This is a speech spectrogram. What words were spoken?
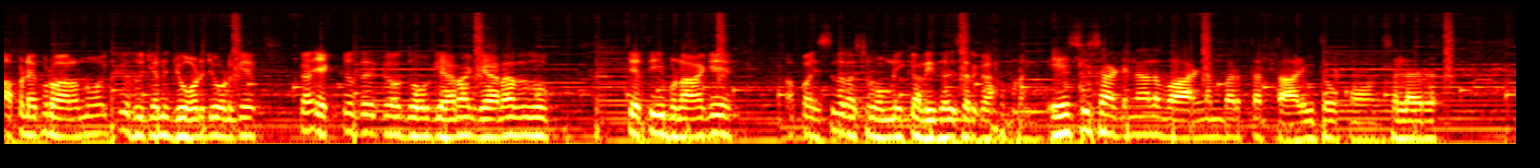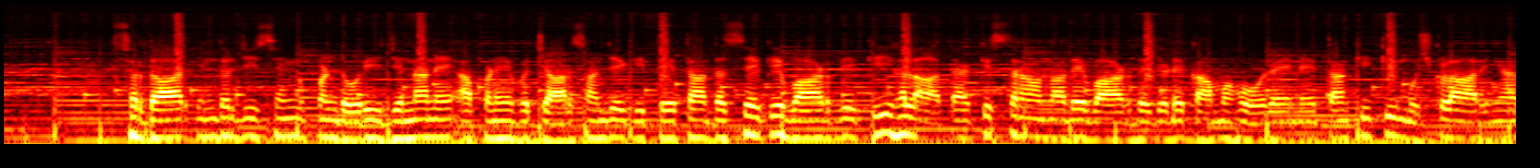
ਆਪਣੇ ਪਰਿਵਾਰਾਂ ਨੂੰ ਇੱਕ ਦੂਜੇ ਨੂੰ ਜੋੜ ਜੋੜ ਕੇ ਇੱਕ ਤੇ ਕ- ਦੋ 11 11 ਤੇ ਦੋ 33 ਬਣਾ ਕੇ ਆਪਾਂ ਇਸੇ ਤਰ੍ਹਾਂ ਸ਼੍ਰੋਮਣੀ ਅਕਾਲੀ ਦਲ ਦੀ ਸਰਕਾਰ ਬਣਾਈ। ਇਹ ਸੀ ਸਾਡੇ ਨਾਲ ਵਾਰਡ ਨੰਬਰ 43 ਤੋਂ ਕੌਂਸਲਰ ਸਰਦਾਰ ਇੰਦਰਜੀਤ ਸਿੰਘ ਪੰਡੋਰੀ ਜਿਨ੍ਹਾਂ ਨੇ ਆਪਣੇ ਵਿਚਾਰ ਸਾਂਝੇ ਕੀਤੇ ਤਾਂ ਦੱਸੇ ਕਿ ਵਾਰਡ ਦੇ ਕੀ ਹਾਲਾਤ ਹੈ, ਕਿਸ ਤਰ੍ਹਾਂ ਉਹਨਾਂ ਦੇ ਵਾਰਡ ਦੇ ਜਿਹੜੇ ਕੰਮ ਹੋ ਰਹੇ ਨੇ, ਤਾਂ ਕੀ ਕੀ ਮੁਸ਼ਕਲਾਂ ਆ ਰਹੀਆਂ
